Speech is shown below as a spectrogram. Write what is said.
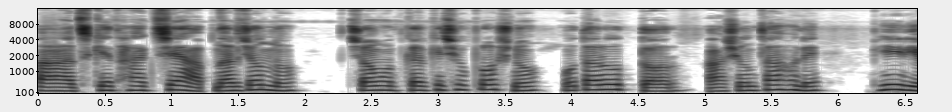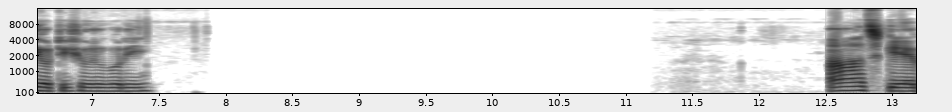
আজকে থাকছে আপনার জন্য চমৎকার কিছু প্রশ্ন ও তার উত্তর। আসুন তাহলে ভিডিওটি শুরু করি। আজকের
